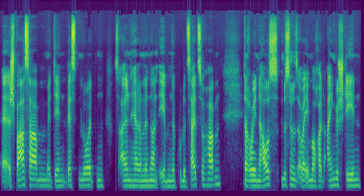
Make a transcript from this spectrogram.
äh, Spaß haben, mit den besten Leuten aus allen Herrenländern eben eine coole Zeit zu haben. Darüber hinaus müssen wir uns aber eben auch halt eingestehen,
